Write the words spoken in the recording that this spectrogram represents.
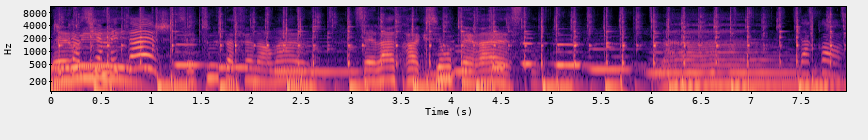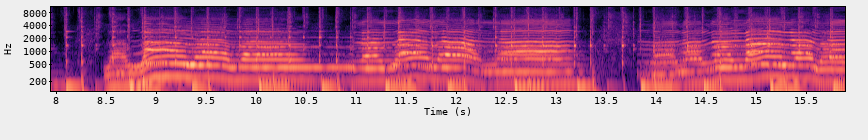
Mais du quinzième oui, étage c'est tout à fait normal. C'est l'attraction terrestre. La D'accord. la la la. La la la la. La la la la la la la.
